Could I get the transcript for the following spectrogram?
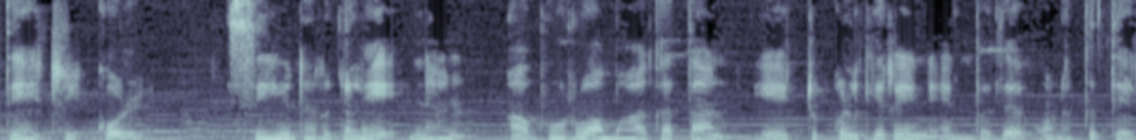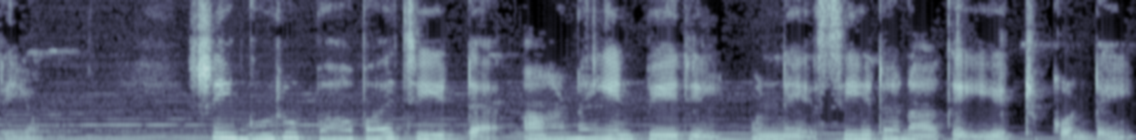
தேற்றிக்கொள். சீடர்களை நான் அபூர்வமாகத்தான் ஏற்றுக்கொள்கிறேன் என்பது உனக்கு தெரியும். ஸ்ரீ குரு பாபாஜியிட்ட ஆணையின் பேரில் உன்னை சீடனாக ஏற்றுக்கொண்டேன்.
